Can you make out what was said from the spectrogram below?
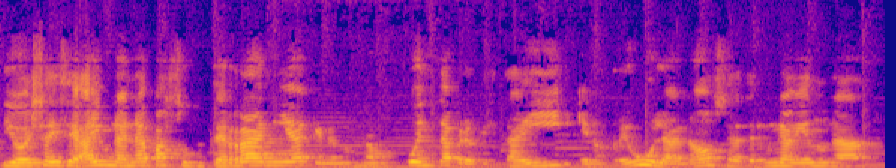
digo, ella dice, hay una napa subterránea que no nos damos cuenta, pero que está ahí y que nos regula, ¿no? O sea, termina habiendo una,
